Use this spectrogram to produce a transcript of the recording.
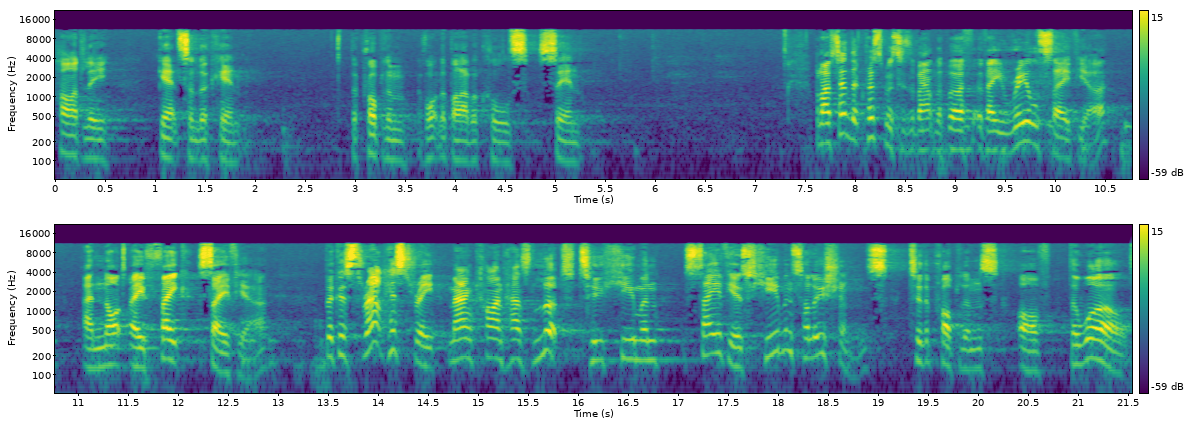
hardly gets a look in. The problem of what the Bible calls sin. But I've said that Christmas is about the birth of a real Saviour and not a fake Saviour, because throughout history, mankind has looked to human saviours, human solutions to the problems of the world.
